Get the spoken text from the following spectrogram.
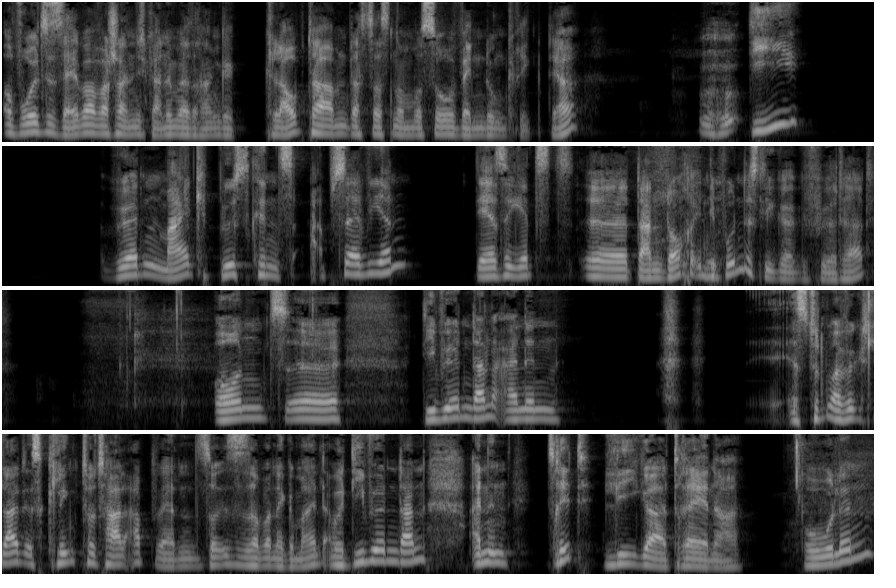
Obwohl sie selber wahrscheinlich gar nicht mehr dran geglaubt haben, dass das nochmal so Wendung kriegt, ja? Mhm. Die würden Mike Büskens abservieren, der sie jetzt äh, dann doch in die Bundesliga geführt hat. Und äh, die würden dann einen es tut mir wirklich leid, es klingt total abwertend, so ist es aber nicht gemeint, aber die würden dann einen Drittligatrainer holen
